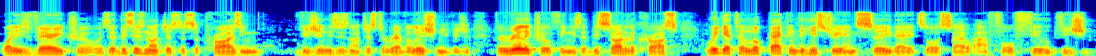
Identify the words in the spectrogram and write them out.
what is very cool is that this is not just a surprising vision. This is not just a revolutionary vision. The really cool thing is that this side of the cross, we get to look back into history and see that it's also a fulfilled vision.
